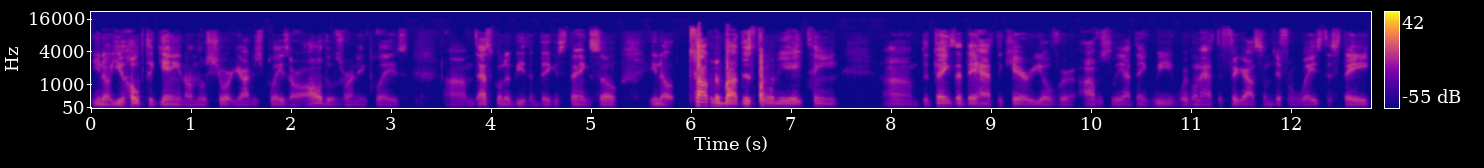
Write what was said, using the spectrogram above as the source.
you know, you hope to gain on those short yardage plays or all those running plays. Um, that's going to be the biggest thing. So, you know, talking about this 2018, um, the things that they have to carry over, obviously, I think we we're going to have to figure out some different ways to stay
